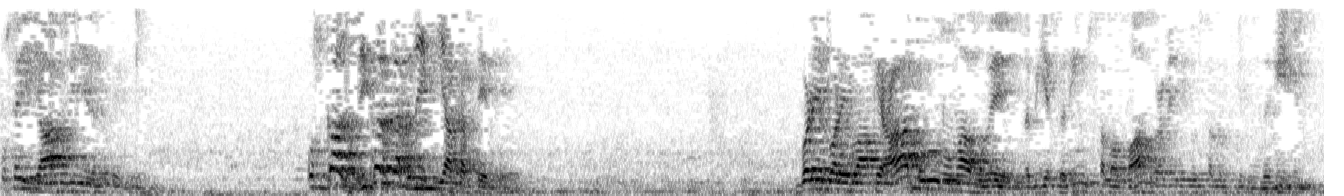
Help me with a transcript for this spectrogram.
اسے یاد بھی نہیں رکھتے۔ تھے اس کا ذکر تک نہیں کیا کرتے تھے؟ بڑے بڑے واقعات رونما ہوئے نبی کریم صلی اللہ علیہ وسلم کی زندگی میں۔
